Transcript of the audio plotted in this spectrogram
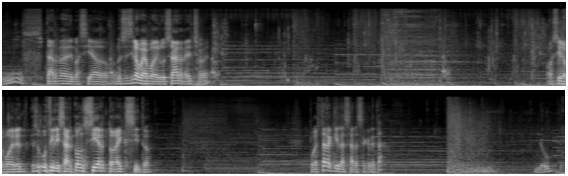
Uf, tarda demasiado No sé si lo voy a poder usar, de hecho, ¿eh? O si lo podré utilizar con cierto éxito ¿Puede estar aquí la sala secreta? Nope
